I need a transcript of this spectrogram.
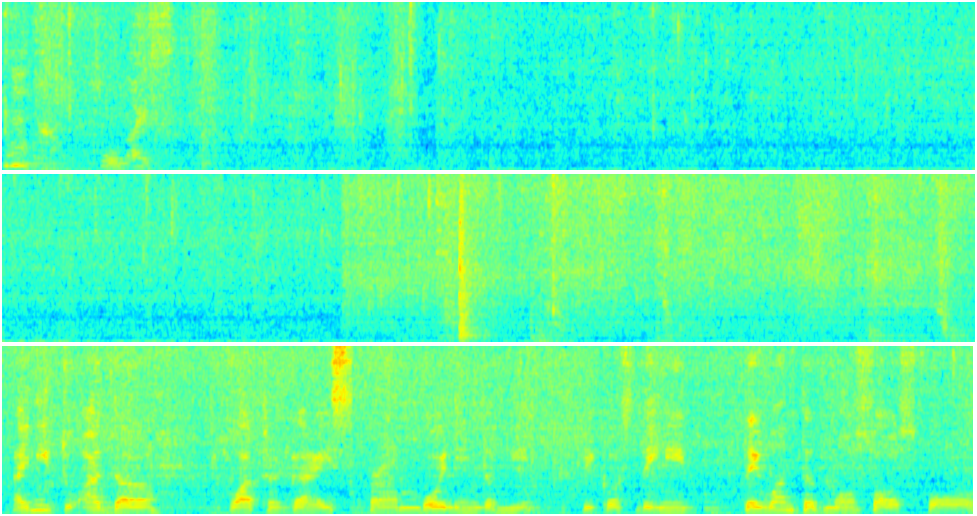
Mm, so nice. I need to add the water guys from boiling the meat because they need they wanted more sauce for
